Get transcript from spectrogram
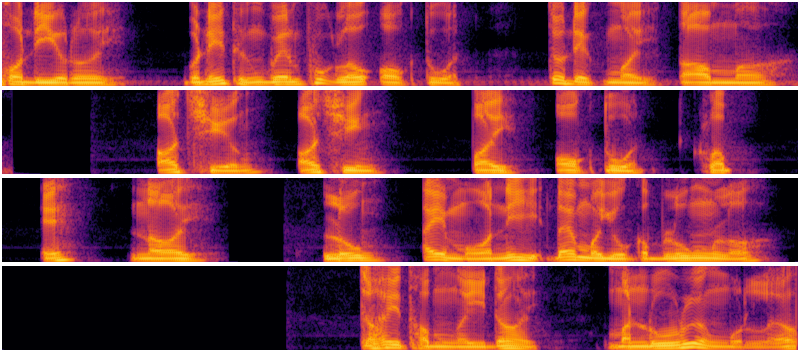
พอดีเลย วันนี้ถึงเวรพวกเราออกตรวจ เจ้าเด็กใหม่ตามมาอาเฉียงอาชิง ไปออกตรวจครับ เอ๊ะนายลุง ไอ้หมอนี่ได้มาอยู่กับลุงเหรอ จะให้ทำไงได้ มันรู้เรื่องหมดแล้ว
